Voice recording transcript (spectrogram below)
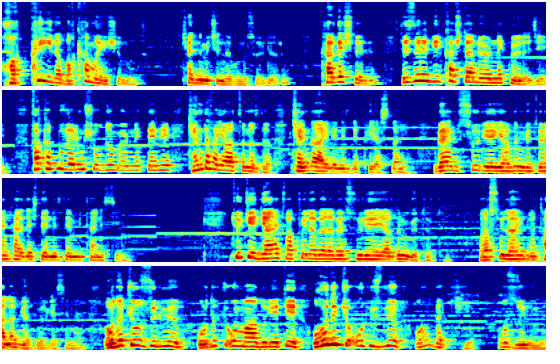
hakkıyla bakamayışımız. Kendim için de bunu söylüyorum. Kardeşlerim, sizlere birkaç tane örnek vereceğim. Fakat bu vermiş olduğum örnekleri kendi hayatınızda, kendi ailenizde kıyaslayın. Ben Suriye'ye yardım götüren kardeşlerinizden bir tanesiyim. Türkiye Diyanet Vakfı ile beraber Suriye'ye yardım götürdü. Rasulayn ve Talabiyat bölgesine. Oradaki o zulmü, oradaki o mağduriyeti, oradaki o hüznü, oradaki o zulmü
